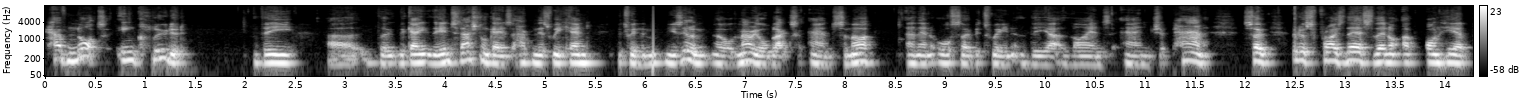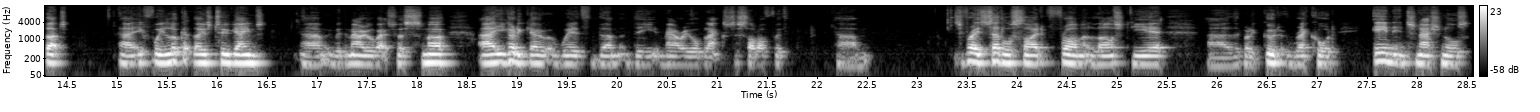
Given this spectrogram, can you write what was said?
have not included the, uh, the the game, the international games that happened this weekend between the New Zealand or the Maori All Blacks and Samoa and then also between the uh, Lions and Japan. So a bit of surprise there. So they're not up on here. But uh, if we look at those two games um, with the Maori All Blacks versus Samoa, uh, you've got to go with the, the Maori All Blacks to start off with. Um, it's a very settled side from last year. Uh, they've got a good record in internationals.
